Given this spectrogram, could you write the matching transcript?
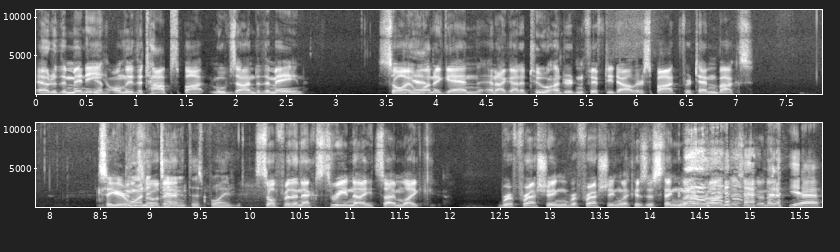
Out of the mini, Yep. only the top spot moves on to the main. So I Yep. won again and I got a $250 spot for 10 bucks. So you're And one so in ten then- at this point. So for the next three nights, I'm like refreshing, refreshing. Like, is this thing going to run? Is it going to? Yeah.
